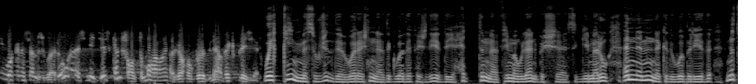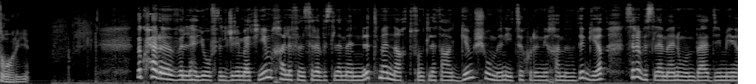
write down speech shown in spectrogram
ايوا كان سام زوارو اسني جيس كان شغل تمهر نروحوا جروبنا افيك بليزير ويقيم مسوجد وراشنا ذك وذا جديد يحتم في مولان باش سقيمارو أن منك ذو بريد نتغوري. ذوك حرف الهيوف الجريمة فيم خالف نسرف سلامان نتمنى خطفن ثلاثة قم شومن يتكرني خامن ذقيض سرف سلامان ومن بعد مي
